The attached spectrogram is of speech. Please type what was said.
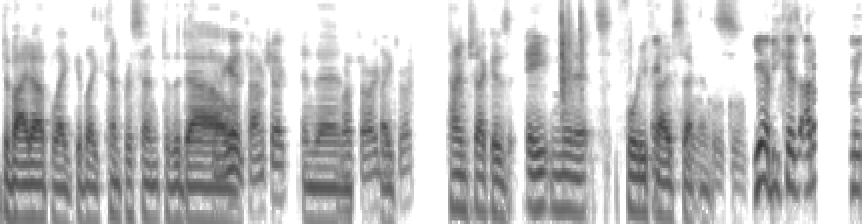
divide up like give like ten percent to the Can I get a time check? and then Oh, sorry to like time check is eight minutes forty five Cool, seconds. cool, cool. Yeah, because I don't. I mean,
